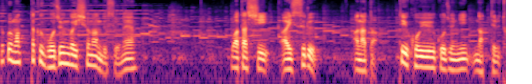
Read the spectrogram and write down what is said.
でこれ全く語順が一緒なんですよね。私愛するあなたっていうこういう語順になってると。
